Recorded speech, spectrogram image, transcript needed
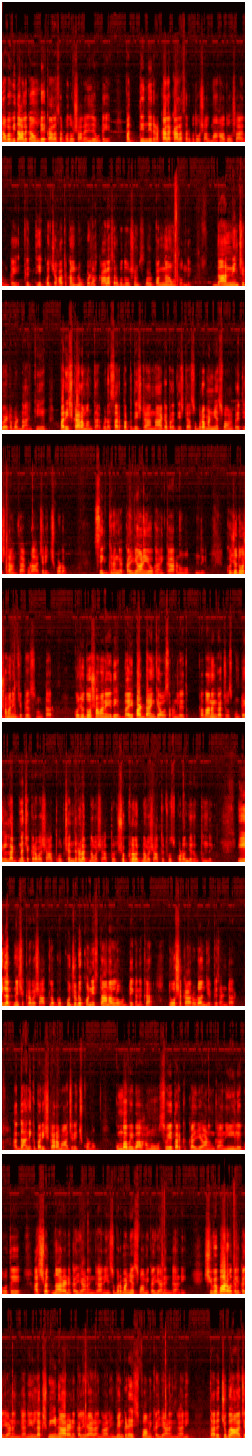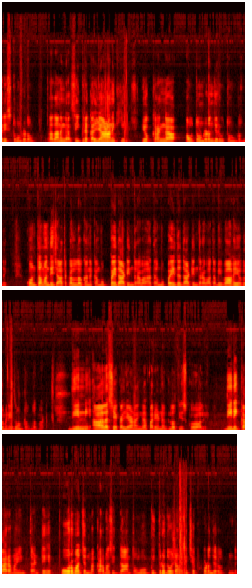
నవ విధాలుగా ఉండే కాలసర్పదోషాలు అనేది ఉంటాయి. పద్దెనిమిది రకాల కాలసర్పదోషాలు మహాదోషాలు ఉంటాయి. ప్రతి ఒక్క జాతకంలో కూడా కాలసర్పదోషం స్వల్పంగా ఉంటుంది. దాని నుంచి బయటపడడానికి పరిష్కారం అంతా కూడా సర్ప ప్రతిష్ట నాగ ప్రతిష్ట సుబ్రహ్మణ్య స్వామి ప్రతిష్ట అంతా కూడా ఆచరించుకోవడం శీఘ్రంగా కళ్యాణ యోగానికి కారణమవుతుంది. కుజదోషం అని చెప్పేసి ఉంటారు కుజదోషం అనేది భయపడడానికి అవసరం లేదు. ప్రధానంగా చూసుకుంటే లగ్న చక్రవశాత్తు చంద్రలగ్నవశాత్తు శుక్రలగ్నవశాత్తు చూసుకోవడం జరుగుతుంది. ఈ లగ్న చక్రవశాత్తులో కుజుడు కొన్ని స్థానాల్లో ఉంటే కనుక దోషకారుడు అని చెప్పేసి అంటారు. దానికి పరిష్కారం ఆచరించుకోవడం. కుంభ వివాహము శ్వేతర్క కళ్యాణం కానీ లేకపోతే అశ్వత్థనారాయణ కళ్యాణం కానీ సుబ్రహ్మణ్య స్వామి కళ్యాణం కానీ శివపార్వతుల కళ్యాణం కానీ లక్ష్మీనారాయణ కళ్యాణం కానీ వెంకటేశ్వర స్వామి కళ్యాణం కానీ తరచుగా ఆచరిస్తూ ఉండడం. ప్రధానంగా శీఘ్ర కళ్యాణానికి యొక్కరంగా అవుతూ ఉండడం జరుగుతూ ఉంటుంది. కొంతమంది జాతకంలో కనుక ముప్పై దాటిన తర్వాత ముప్పై ఐదు దాటిన తర్వాత వివాహ యోగం అనేది ఉంటుందన్నమాట. దీన్ని ఆలస్య కళ్యాణంగా పరిగణనలో తీసుకోవాలి. దీనికి కారణం ఏంటంటే పూర్వజన్మ కర్మ సిద్ధాంతము పితృదోషం అని చెప్పుకోవడం జరుగుతుంది.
